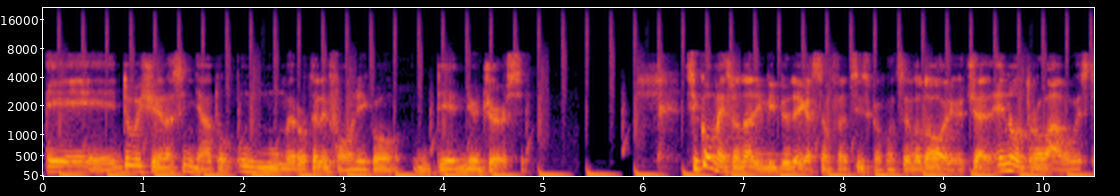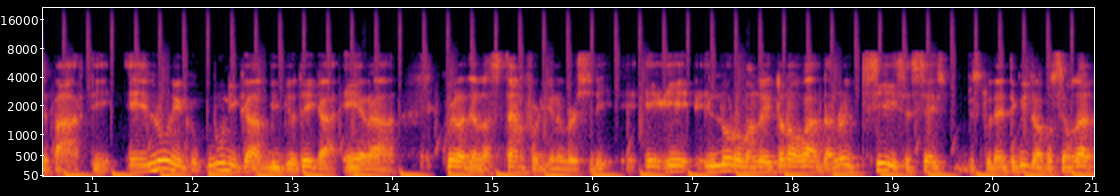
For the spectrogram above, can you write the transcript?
e dove c'era segnato un numero telefonico di New Jersey. Siccome sono andato in biblioteca a San Francisco, al conservatorio, eccetera, e non trovavo queste parti, e l'unica biblioteca era quella della Stanford University, e, e, e loro mi hanno detto: No, guarda, noi sì, se sei studente qui te la possiamo dare,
